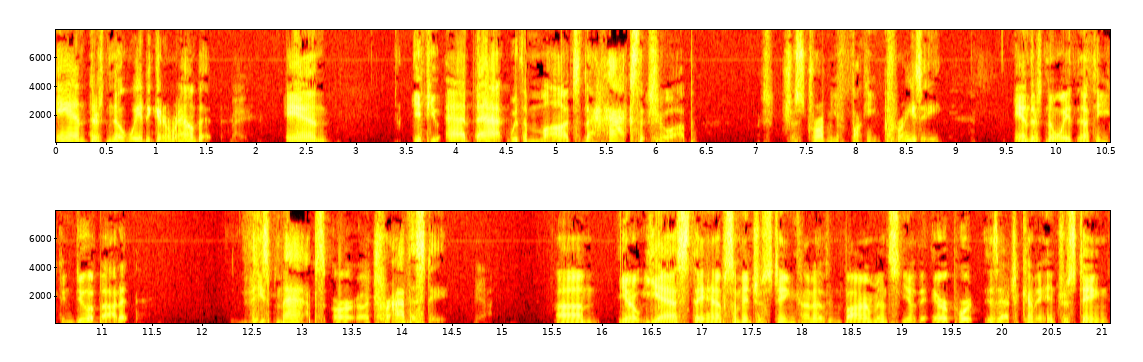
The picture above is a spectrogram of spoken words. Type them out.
and there's no way to get around it. Right. And if you add that with the mods, the hacks that show up, which just drive me fucking crazy, and there's no way, nothing you can do about it. These maps are a travesty. Um, you know, yes, they have some interesting kind of environments. You know, the airport is actually kind of interesting.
